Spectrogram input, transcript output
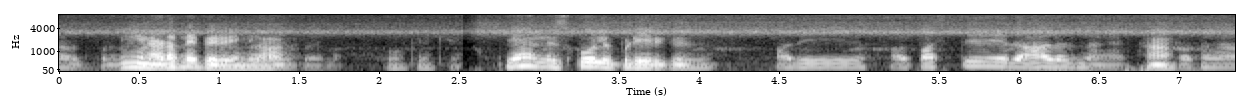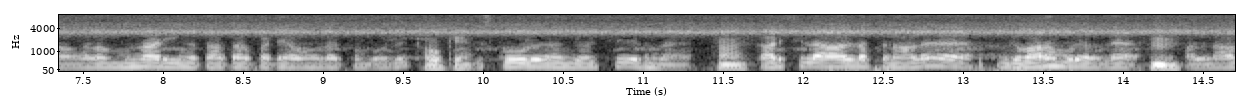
நடந்து போகணும். நீங்கள் நடந்தே போயிடுவீங்களா ஓகே ஓகே. ஏன் இந்த ஸ்கூல் இப்படி இருக்குது? அது ஃபஸ்ட்டு ஆள் இருந்தாங்க. பசங்க அவங்கெல்லாம் முன்னாடி எங்கள் தாத்தா பாட்டி அவங்களாம் இருக்கும்போது ஸ்கூலு அங்கே வச்சு இருந்தாங்க. கடைசியில் ஆள் இல்லாதனால இங்கே வர முடியாதுல்ல. அதனால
